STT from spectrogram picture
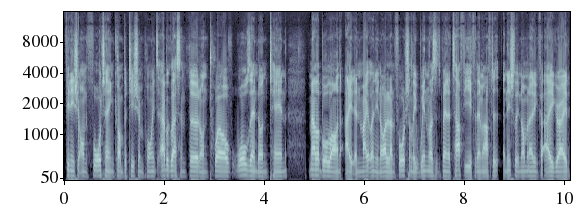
finish on 14 competition points. Aberglasslyn third on 12. Wallsend on 10. Mallabula on 8. And Maitland United, unfortunately, winless. It's been a tough year for them after initially nominating for A grade.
